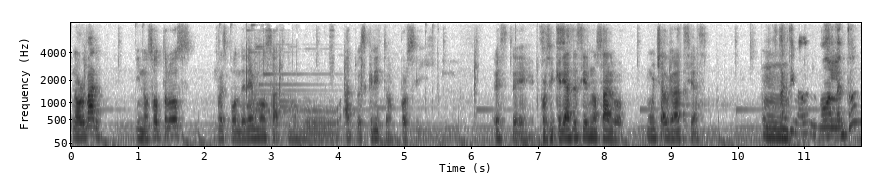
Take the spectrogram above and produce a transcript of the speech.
normal y nosotros responderemos a tu, a tu escrito por si este, por si querías decirnos algo. Muchas gracias. ¿Está mm. activado el modo lento?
